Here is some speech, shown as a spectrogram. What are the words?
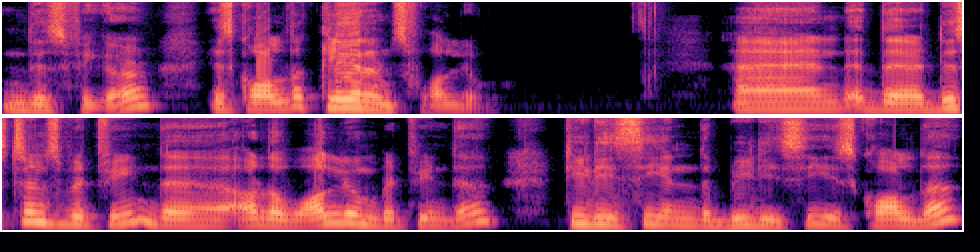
in this figure is called the clearance volume and the distance between the or the volume between the TDC and the BDC is called the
